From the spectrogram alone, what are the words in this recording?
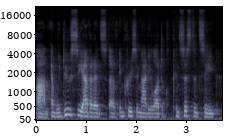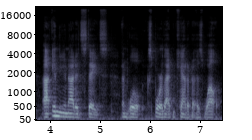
Um, and we do see evidence of increasing ideological consistency uh, in the United States, and we'll explore that in Canada as well.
